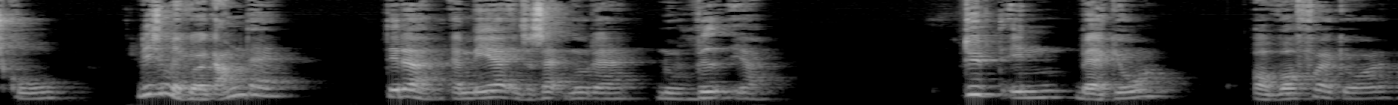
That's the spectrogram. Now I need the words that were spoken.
skrue. Ligesom jeg gjorde i gamle dage. Det, der er mere interessant nu, det er, nu ved jeg dybt inden, hvad jeg gjorde, og hvorfor jeg gjorde det.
